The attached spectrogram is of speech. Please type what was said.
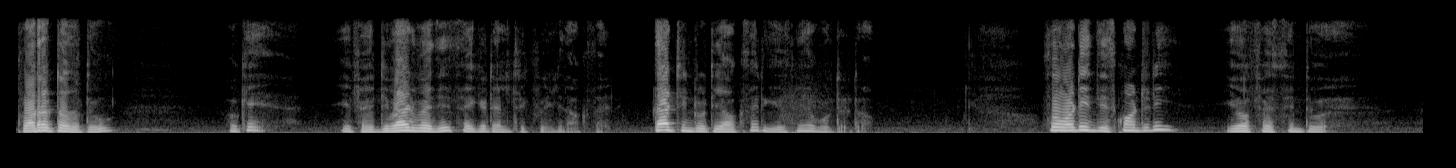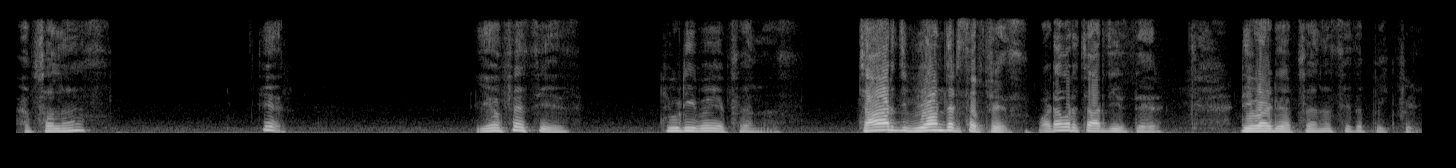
product of the two. Okay. If I divide by this I get electric field in oxide that into T oxide gives me the voltage drop. So, what is this quantity? U of s into epsilon s. Of s is q d by epsilon s. Charge beyond that surface, whatever charge is there, divided by epsilon s is the peak field.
